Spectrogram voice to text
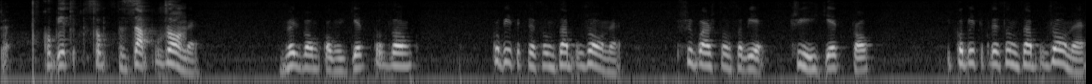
Że kobiety, które są zaburzone, wyrwą komuś dziecko z rąk, kobiety, które są zaburzone, przywłaszczą sobie czyjeś dziecko i kobiety, które są zaburzone,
